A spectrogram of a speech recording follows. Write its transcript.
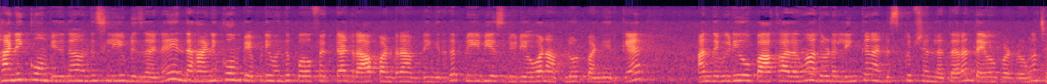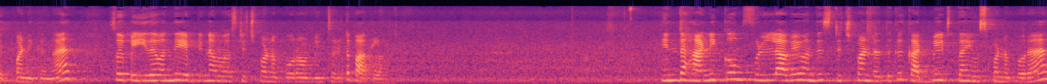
ஹனிகோம்ப் இதுதான் வந்து ஸ்லீவ் டிசைனு இந்த ஹனிகோம்ப் எப்படி வந்து பர்ஃபெக்டாக ட்ரா பண்ணுறேன் அப்படிங்கிறத ப்ரீவியஸ் வீடியோவாக நான் அப்லோட் பண்ணியிருக்கேன். அந்த வீடியோவை பார்க்காதவங்க அதோட லிங்க்கை நான் டிஸ்கிரிப்ஷனில் தரேன். தேவைப்படுறவங்க செக் பண்ணிக்கோங்க. ஸோ இப்போ இதை வந்து எப்படி நம்ம ஸ்டிச் பண்ண போகிறோம் அப்படின்னு சொல்லிட்டு பார்க்கலாம். இந்த ஹனிகோம் ஃபுல்லாகவே வந்து ஸ்டிச் பண்ணுறதுக்கு கட் பீட்ஸ் தான் யூஸ் பண்ண போகிறேன்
